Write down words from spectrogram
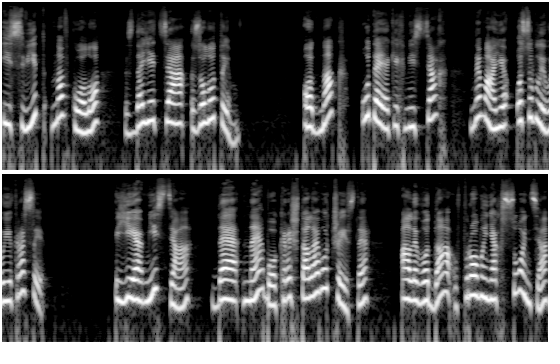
і світ навколо здається золотим. Однак у деяких місцях немає особливої краси. Є місця, де небо кришталево чисте, але вода в променях сонця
